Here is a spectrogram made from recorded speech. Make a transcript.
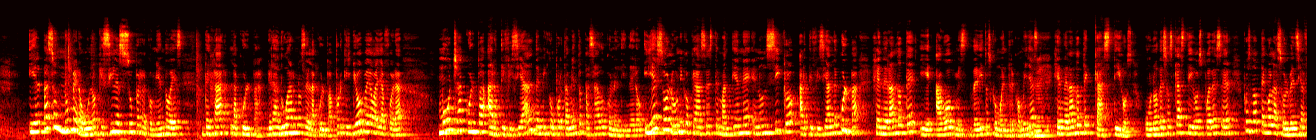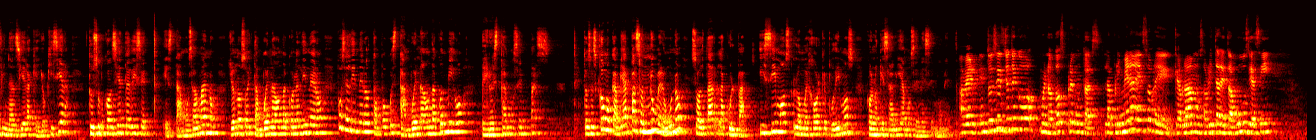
Y el paso número uno que sí les súper recomiendo es dejar la culpa, graduarnos de la culpa, porque yo veo allá afuera mucha culpa artificial de mi comportamiento pasado con el dinero. Y eso lo único que hace es te mantiene en un ciclo artificial de culpa generándote y hago mis deditos como entre comillas generándote castigos. Uno de esos castigos puede ser pues no tengo la solvencia financiera que yo quisiera. Tu subconsciente dice, estamos a mano, yo no soy tan buena onda con el dinero, pues el dinero tampoco es tan buena onda conmigo, pero estamos en paz. Entonces, ¿cómo cambiar? Paso número uno, soltar la culpa. Hicimos lo mejor que pudimos con lo que sabíamos en ese momento. A ver, entonces yo tengo, bueno, dos preguntas. La primera es sobre que hablábamos ahorita de tabús y así.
